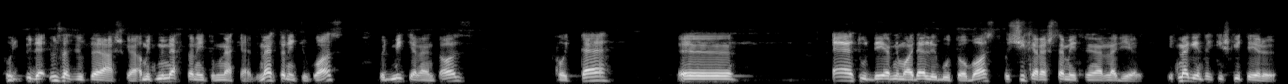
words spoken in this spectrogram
hogy ide üzleti tudás kell, amit mi megtanítunk neked. Megtanítjuk azt, hogy mit jelent az, hogy te ö, el tud érni majd előbb-utóbb azt, hogy sikeres személytréner legyél. Itt megint egy kis kitérő.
